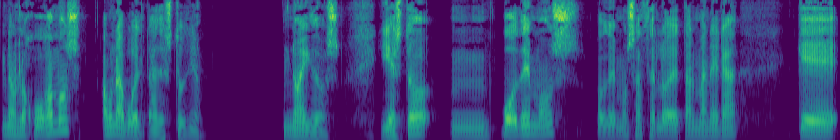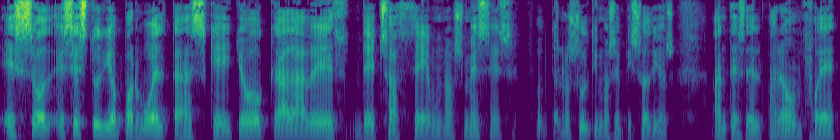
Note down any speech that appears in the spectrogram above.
nos lo jugamos a una vuelta de estudio. No hay dos. Y esto mm, podemos, podemos hacerlo de tal manera que eso, ese estudio por vueltas que yo cada vez, de hecho hace unos meses, de los últimos episodios antes del parón, fue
